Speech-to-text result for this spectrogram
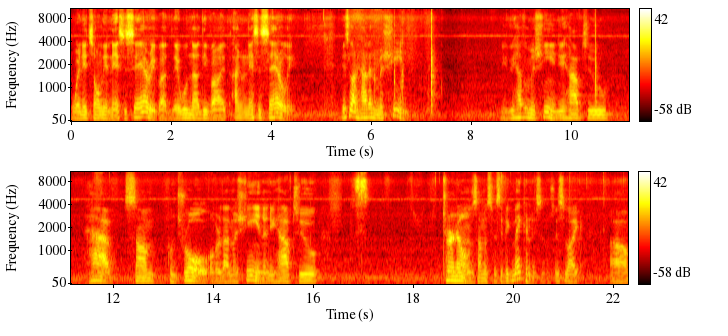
when it's only necessary, but they will not divide unnecessarily. It's like having a machine. If you have a machine, you have to have some control over that machine and you have to turn on some specific mechanisms. It's like uh,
